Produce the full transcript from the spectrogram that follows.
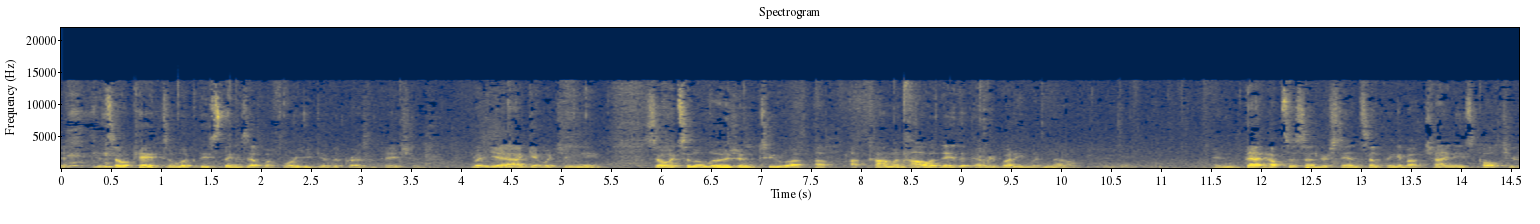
It, it's okay to look these things up before you give the presentation. But yeah, I get what you mean. So it's an allusion to a, a, a common holiday that everybody would know. And that helps us understand something about Chinese culture.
